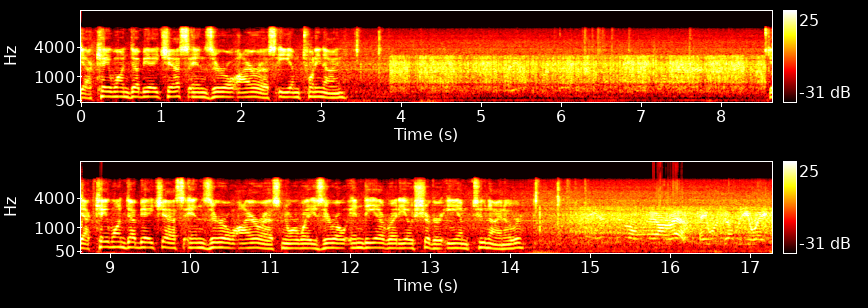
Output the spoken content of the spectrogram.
Yeah, K1 WHS N0 IRS EM29. Yeah, K1 WHS N0 IRS Norway 0 India Radio Sugar EM29, over. ARS, K1WH,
